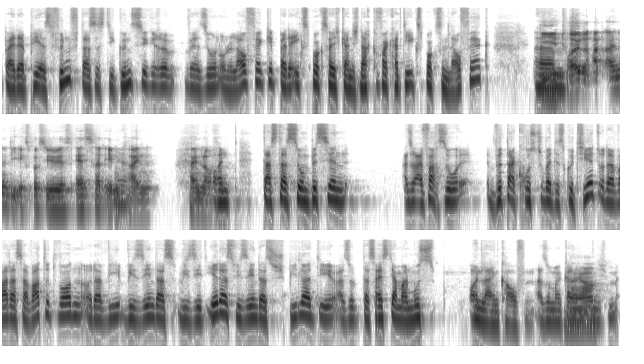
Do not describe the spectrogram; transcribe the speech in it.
bei der PS5, dass es die günstigere Version ohne Laufwerk gibt. Bei der Xbox habe ich gar nicht nachgefragt, hat die Xbox ein Laufwerk? Die ähm, teure hat eine, die Xbox Series S hat eben ja. kein, kein Laufwerk. Und dass das so ein bisschen, also einfach so wird da groß drüber diskutiert oder war das erwartet worden oder wie, wie sehen das, wie seht ihr das? Wie sehen das Spieler, die, also das heißt ja, man muss online kaufen. Also man kann naja. nicht mehr.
